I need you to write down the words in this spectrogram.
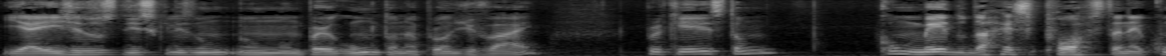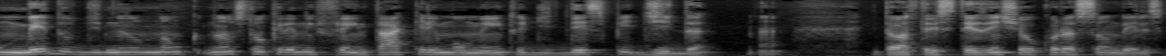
E aí Jesus diz que eles não, não, não perguntam né, para onde vai, porque eles estão com medo da resposta, né? Com medo de não, não, não estão querendo enfrentar aquele momento de despedida, né? Então a tristeza encheu o coração deles.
